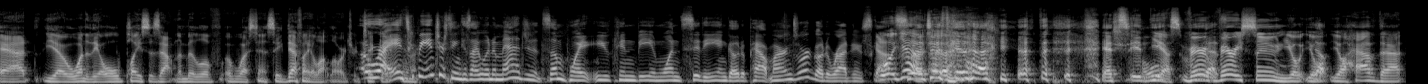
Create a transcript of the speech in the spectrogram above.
at you know one of the old places out in the middle of, of West Tennessee. Definitely a lot larger. Ticket. Oh, right. It's going to be interesting because I would imagine at some point you can be in one city and go to Pat Martin's or go to Rodney Scott's. Well, yeah, So just it's it, yes, very Yes. very soon you'll you'll Yep. you'll have that,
